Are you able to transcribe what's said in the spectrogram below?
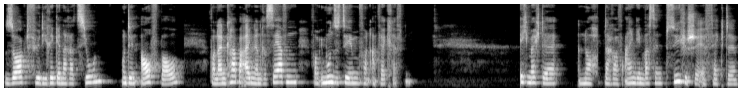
sorgt für die Regeneration und den Aufbau von deinen körpereigenen Reserven, vom Immunsystem, von Abwehrkräften. Ich möchte noch darauf eingehen, was sind psychische Effekte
